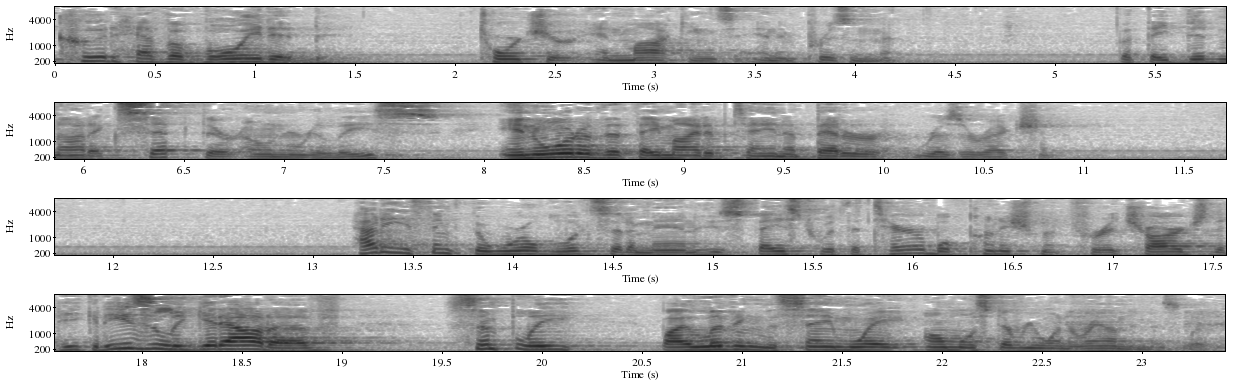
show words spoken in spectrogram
could have avoided torture and mockings and imprisonment. But they did not accept their own release in order that they might obtain a better resurrection. How do you think the world looks at a man who's faced with a terrible punishment for a charge that he could easily get out of simply by living the same way almost everyone around him is living?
